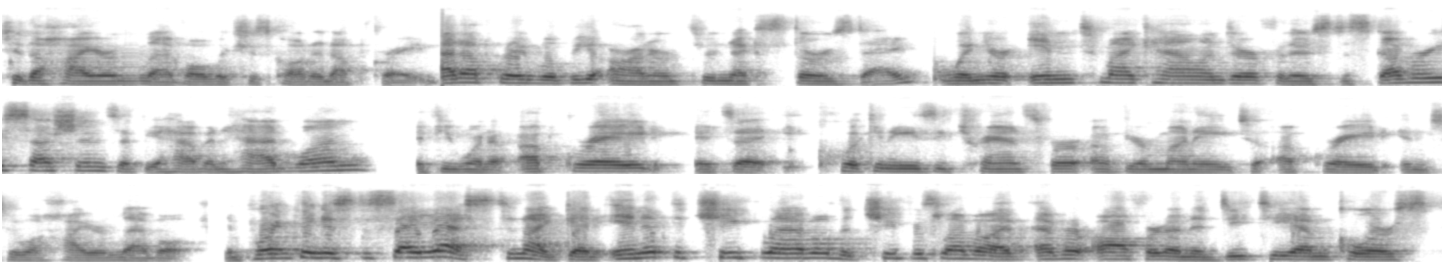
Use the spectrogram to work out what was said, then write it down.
to the higher level, which is called an upgrade. That upgrade will be honored through next Thursday. When you're into my calendar for those discovery sessions, if you haven't had one, if you want to upgrade, it's a quick and easy transfer of your money to upgrade into a higher level. The important thing is to say yes tonight. Get in at the cheap level, the cheapest level I've ever offered on a DTM course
